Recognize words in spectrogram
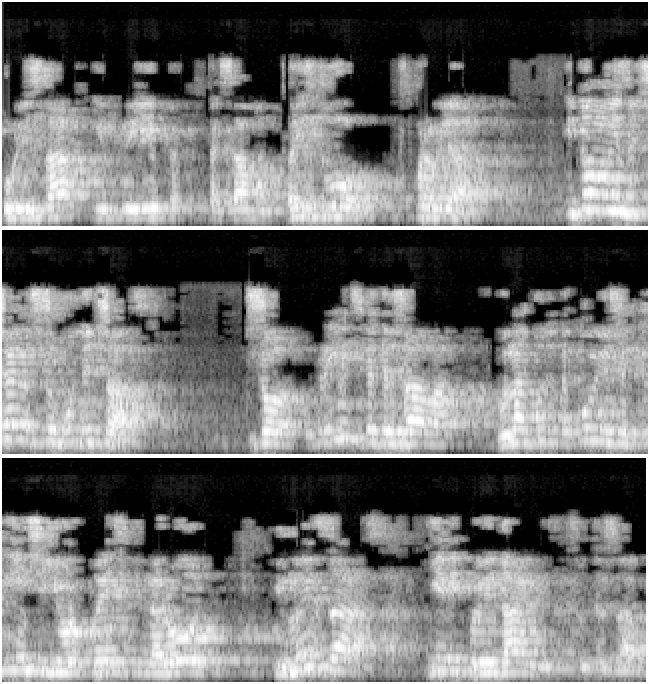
у лісах і в Київках так само Різдво справляли. І тому, і звичайно, що буде час, що українська держава вона буде такою ж, як і інші європейські народи. І ми зараз є відповідальні за цю державу.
